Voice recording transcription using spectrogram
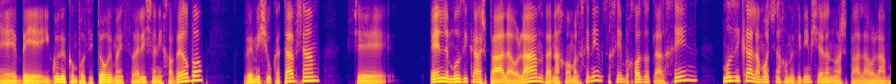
אה, באיגוד הקומפוזיטורים הישראלי שאני חבר בו, ומישהו כתב שם שאין למוזיקה השפעה על העולם, ואנחנו המלחינים צריכים בכל זאת להלחין מוזיקה, למרות שאנחנו מבינים שאין לנו השפעה על העולם.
